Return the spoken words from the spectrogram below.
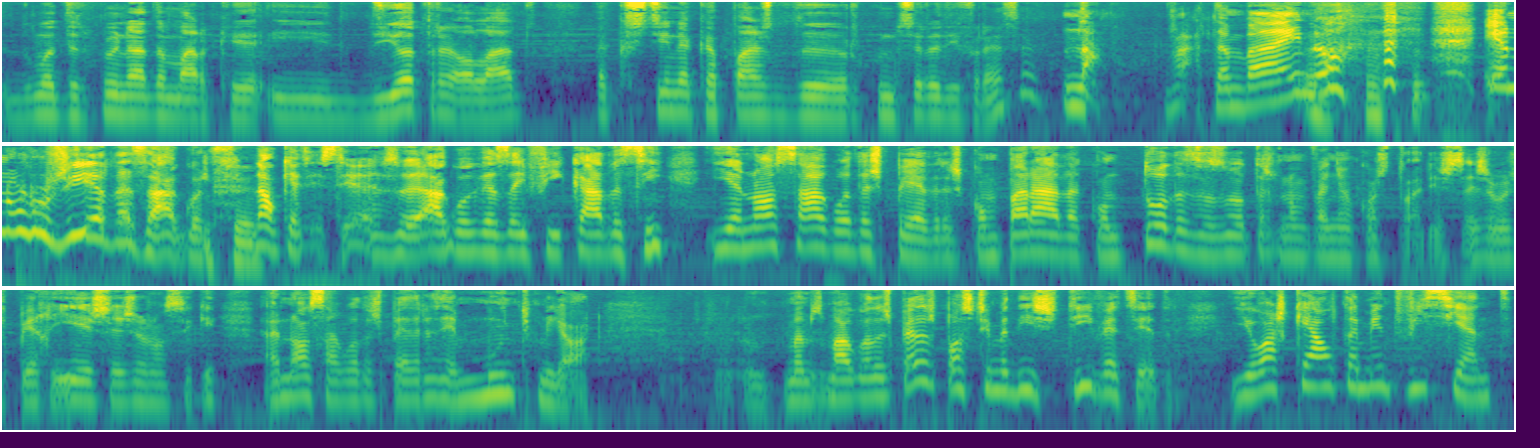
de uma determinada marca e de outra ao lado, A Cristina é capaz de reconhecer a diferença? Não. Vá, também não. Enologia das águas. Sim. Não, quer dizer, água gaseificada, sim, e a nossa água das pedras, comparada com todas as outras, não venham com histórias, sejam as perrias, sejam não sei o quê, a nossa água das pedras é muito melhor. Tomamos uma água das pedras para o sistema digestivo, etc. E eu acho que é altamente viciante.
